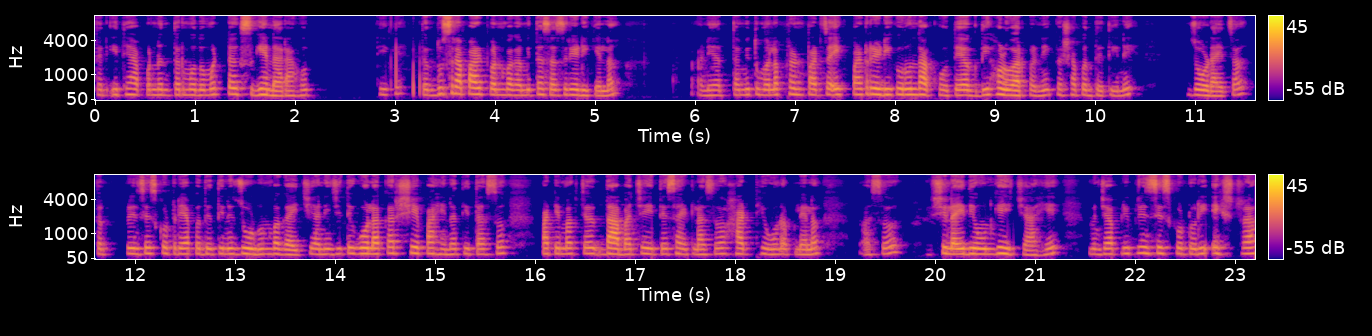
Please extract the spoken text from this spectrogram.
तर इथे आपण नंतर मधोमध टक्स घेणार आहोत. ठीक आहे? तर दुसरा पार्ट पण बघा मी तसाच रेडी केला. आणि आत्ता मी तुम्हाला फ्रंट पार्टचा एक पार्ट रेडी करून दाखवते अगदी हळुवारपणे कशा पद्धतीने जोडायचा. तर प्रिन्सेस कटोरी या पद्धतीने जोडून बघायची आणि जिथे गोलाकार शेप आहे ना तिथं असं पाठीमागच्या दाबाच्या इथे साईडला असं हात ठेवून आपल्याला असं शिलाई देऊन घ्यायची आहे. म्हणजे आपली प्रिन्सेस कटोरी एक्स्ट्रा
